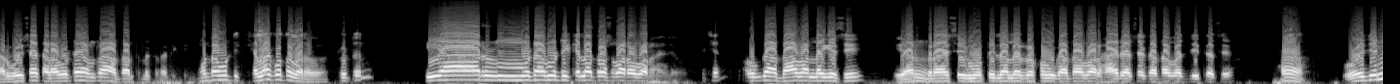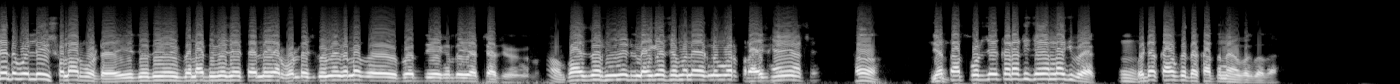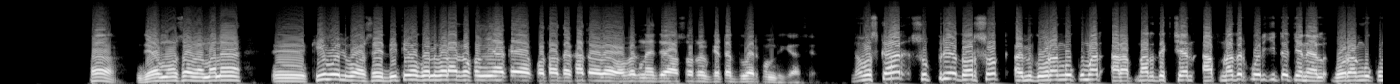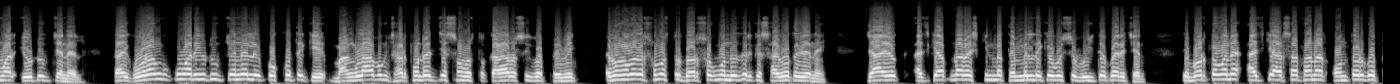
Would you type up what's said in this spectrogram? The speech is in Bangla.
আর ভৈসা কাড়াবটে আমরা আদার তলে কাড়াটি কিনি মোটামুটি খেলা কতবার হবে টোটাল ইয়ার মোটামুটি খেলা দশ বারো বার হয়ে যাবে। ও গাদা বার লেগেছে। ইয়ার প্রায় সেই মতিলালের রকম গাদা বার হাইর আছে গাদা বার জিতেছে। হ্যাঁ। ওই জন্যই তো বললি সোলার বটে। এই যদি বেলা ডুবে যায় তাহলে ইয়ার ভোল্টেজ কমে গেল রোদ দিয়ে গেলে ইয়ার চার্জ হয়ে গেল। হ্যাঁ, পাঁচ দশ মিনিট লেগেছে মানে এক নম্বর প্রাইজ হ্যাঁ আছে। হ্যাঁ। যে তাৎপর্য কাড়াটি যে লাগবে। ওইটা কাউকে দেখাতে না হবে দাদা। হ্যাঁ যে মৌসুমে মানে কি বলব সেই দ্বিতীয় গোলগড়ার রকম ইয়াকে কথা দেখাতে হবে হবে না যে আসরের গেটের দুয়ার কোন দিকে আছে। নমস্কার সুপ্রিয় দর্শক আমি গৌরাঙ্গ কুমার আর আপনারা দেখছেন আপনাদের পরিচিত channel Gauranga Kumar YouTube channel. তাই গৌরাঙ্গ কুমার ইউটিউব চ্যানেলের পক্ষ থেকে বাংলা এবং ঝাড়খণ্ড রাজ্যের সমস্ত কারারসিক বা প্রেমিক এবং আমাদের সমস্ত দর্শক বন্ধুদেরকে স্বাগত জানাই। যাই হোক আজকে আপনারা স্ক্রিন বা থেম্বেল দেখে অবশ্যই বুঝতে পেরেছেন যে বর্তমানে আজকে আরসা থানার অন্তর্গত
